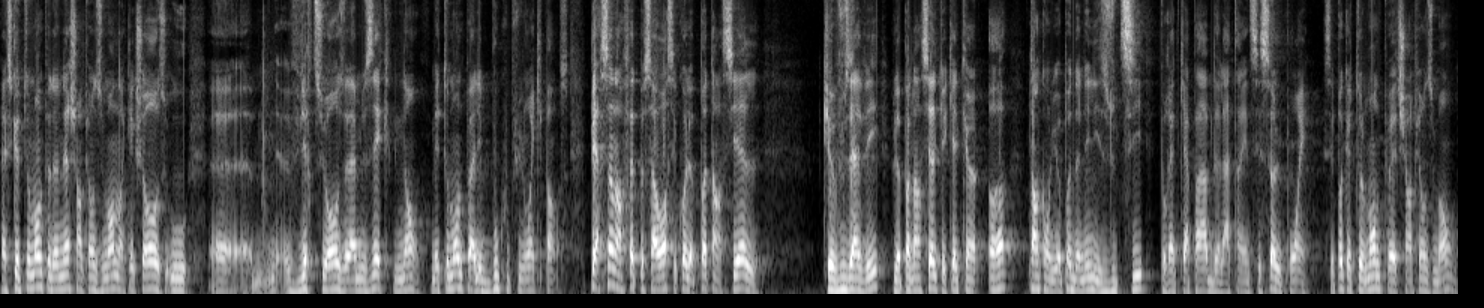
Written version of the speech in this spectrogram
Est-ce que tout le monde peut devenir champion du monde dans quelque chose ou euh, virtuose de la musique? Non. Mais tout le monde peut aller beaucoup plus loin qu'il pense. Personne, en fait, peut savoir c'est quoi le potentiel que vous avez, le potentiel que quelqu'un a, tant qu'on lui a pas donné les outils pour être capable de l'atteindre. C'est ça le point. C'est pas que tout le monde peut être champion du monde,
